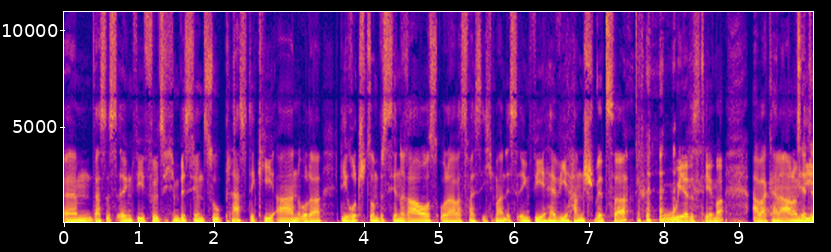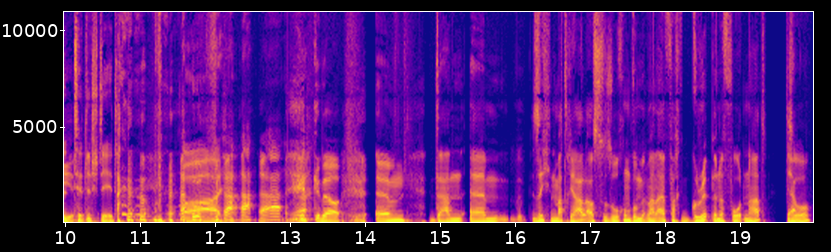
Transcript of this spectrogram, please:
ähm, das ist irgendwie, fühlt sich ein bisschen zu plasticky an oder die rutscht so ein bisschen raus oder was weiß ich, man ist irgendwie Heavy Handschwitzer. Weirdes Thema. Aber keine Ahnung, Titel, die. Titel steht. oh, genau. Ähm, dann ähm, sich ein Material auszusuchen, womit man einfach Grip in den Pfoten hat. Ja. So.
